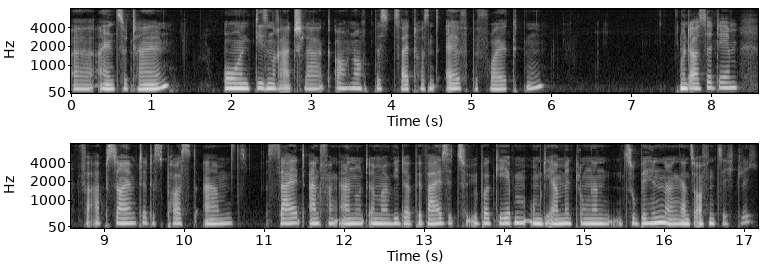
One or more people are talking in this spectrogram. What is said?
äh, einzuteilen und diesen Ratschlag auch noch bis 2011 befolgten. Und außerdem verabsäumte das Postamt seit Anfang an und immer wieder Beweise zu übergeben, um die Ermittlungen zu behindern, ganz offensichtlich.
